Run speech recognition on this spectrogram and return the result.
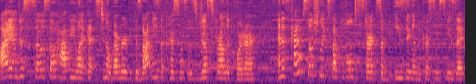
I am just so, so happy when it gets to November because that means that Christmas is just around the corner and it's kind of socially acceptable to start sort of easing in the Christmas music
